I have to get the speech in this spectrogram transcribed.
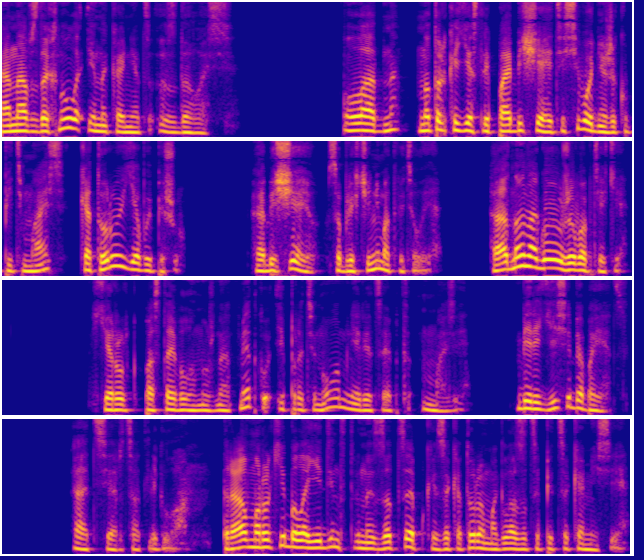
Она вздохнула и, наконец, сдалась. «Ладно, но только если пообещаете сегодня же купить мазь, которую я выпишу». «Обещаю», — с облегчением ответил я. «Одной ногой уже в аптеке». Хирург поставила нужную отметку и протянула мне рецепт мази. «Береги себя, боец». От сердца отлегло. Травма руки была единственной зацепкой, за которую могла зацепиться комиссия.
